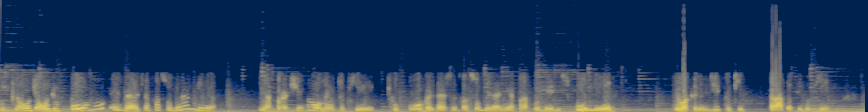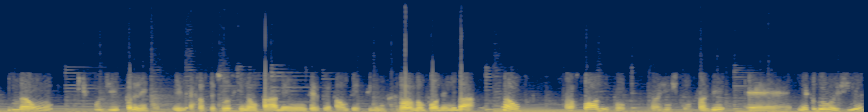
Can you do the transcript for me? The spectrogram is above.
Então, onde o povo exerce essa soberania. E a partir do momento que, que o povo exerce essa soberania para poder escolher, eu acredito que trata-se do quê? Não, tipo, de, por exemplo, essas pessoas que não sabem interpretar um texto, elas não podem mudar? Não, elas podem, pô. Então a gente tem que fazer é, metodologias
